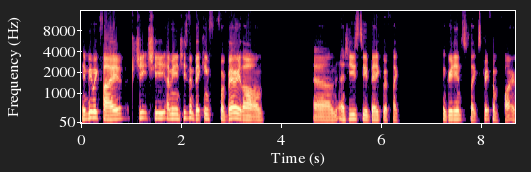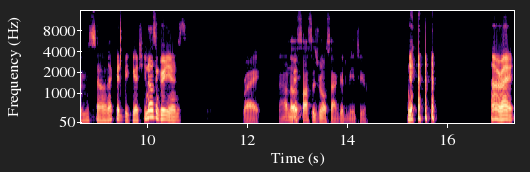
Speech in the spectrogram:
Maybe week five. She she. I mean, she's been baking for very long, um, and she used to bake with like ingredients like straight from farms. So that could be good. She knows ingredients. Right. I don't know. Right. Sausage rolls sound good to me too. Yeah. All right.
